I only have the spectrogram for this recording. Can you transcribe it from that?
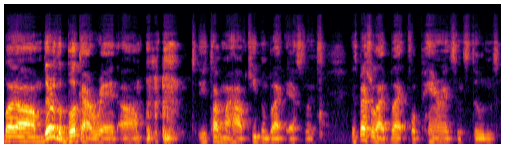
but um, there was a book I read. Um, you talking about how keeping black excellence, especially like black for parents and students.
